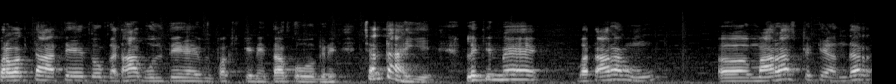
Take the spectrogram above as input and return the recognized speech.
प्रवक्ता आते हैं तो गधा बोलते हैं विपक्ष के नेता को वगैरह। चलता है ये। लेकिन मैं बता रहा हूँ महाराष्ट्र के अंदर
